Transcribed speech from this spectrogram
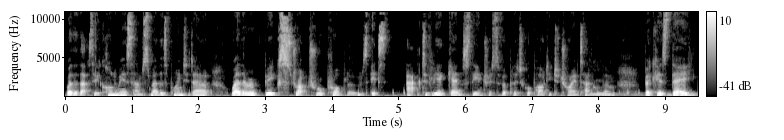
whether that's the economy, as Sam Smethers pointed out, where there are big structural problems, it's actively against the interests of a political party to try and tackle them because they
